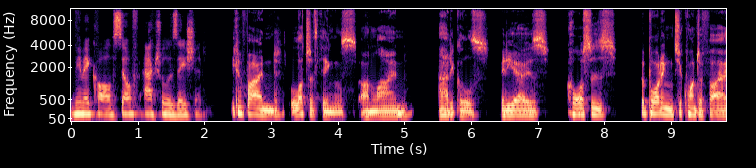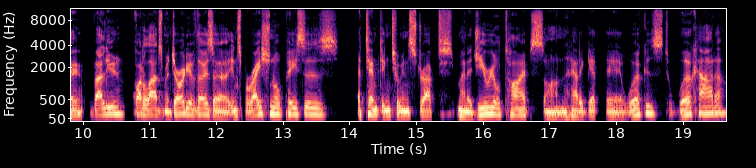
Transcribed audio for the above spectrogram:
we may call self actualization. You can find lots of things online articles, videos, courses purporting to quantify value. Quite a large majority of those are inspirational pieces, attempting to instruct managerial types on how to get their workers to work harder.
